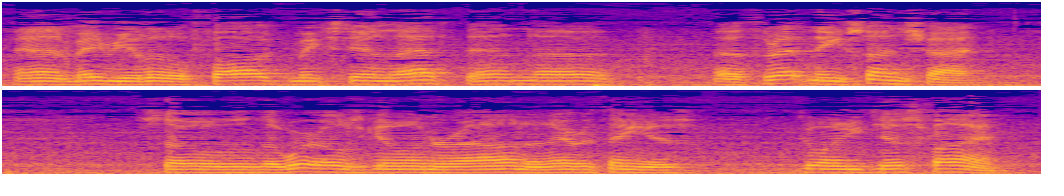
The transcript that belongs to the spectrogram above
and maybe a little fog mixed in that, and uh, threatening sunshine. So the world's going around and everything is going just fine.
